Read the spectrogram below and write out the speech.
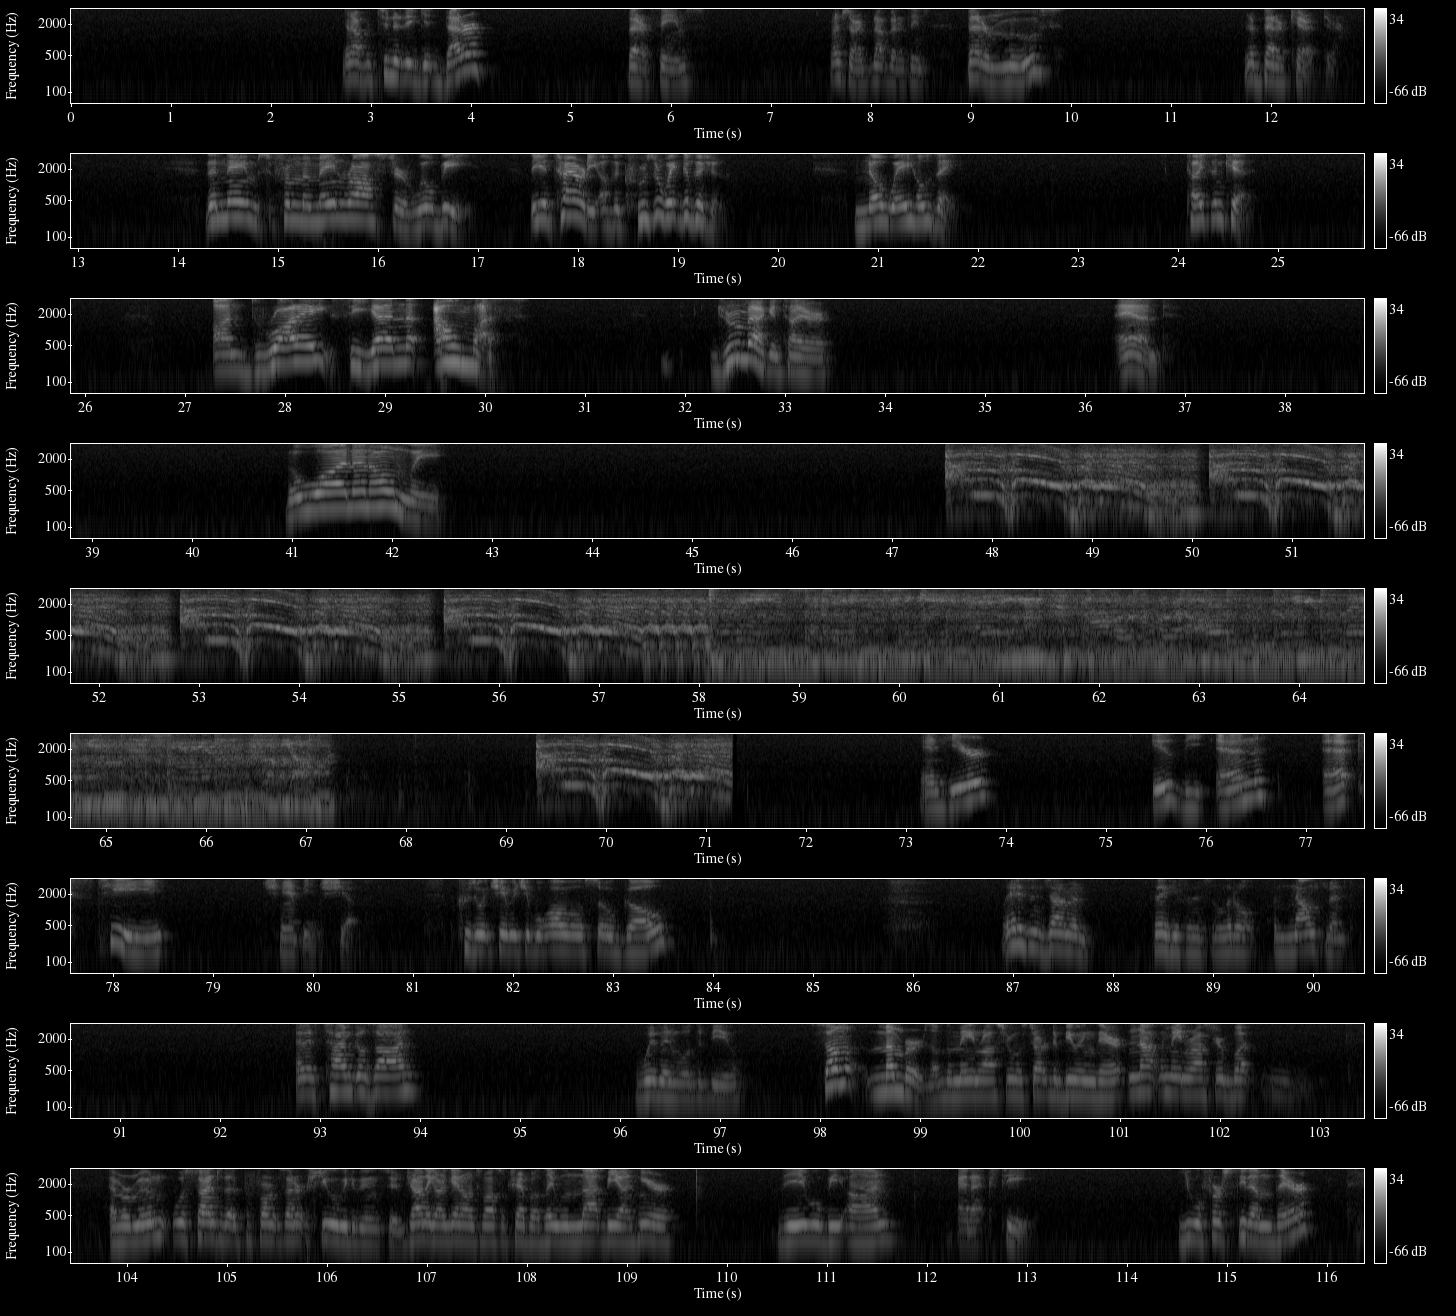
An opportunity to get better, better themes. I'm sorry, not better themes, better moves, and a better character. The names from the main roster will be the entirety of the Cruiserweight division. No Way Jose. Tyson Kidd. Andrade Cien Almas. Drew McIntyre. And the one and only And here is the NXT Championship. The Cruiserweight Championship will also go. Ladies and gentlemen, thank you for this little announcement. And as time goes on, women will debut. Some members of the main roster will start debuting there. Not the main roster, but Ember Moon was signed to the Performance Center. She will be debuting soon. Johnny Gargano and Tommaso Ciampa, they will not be on here. They will be on NXT. You will first see them there,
